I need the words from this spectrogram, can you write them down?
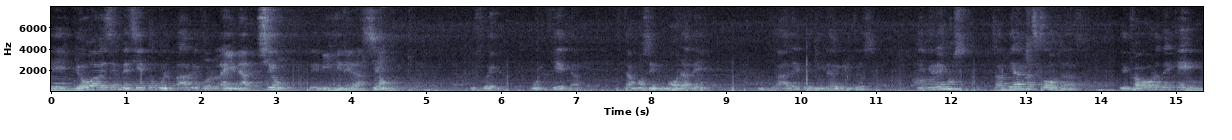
eh, yo a veces me siento culpable por la inacción de mi generación, que fue muy quieta, estamos en mora de, de pedir a que queremos cambiar las cosas. ¿En favor de qué?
